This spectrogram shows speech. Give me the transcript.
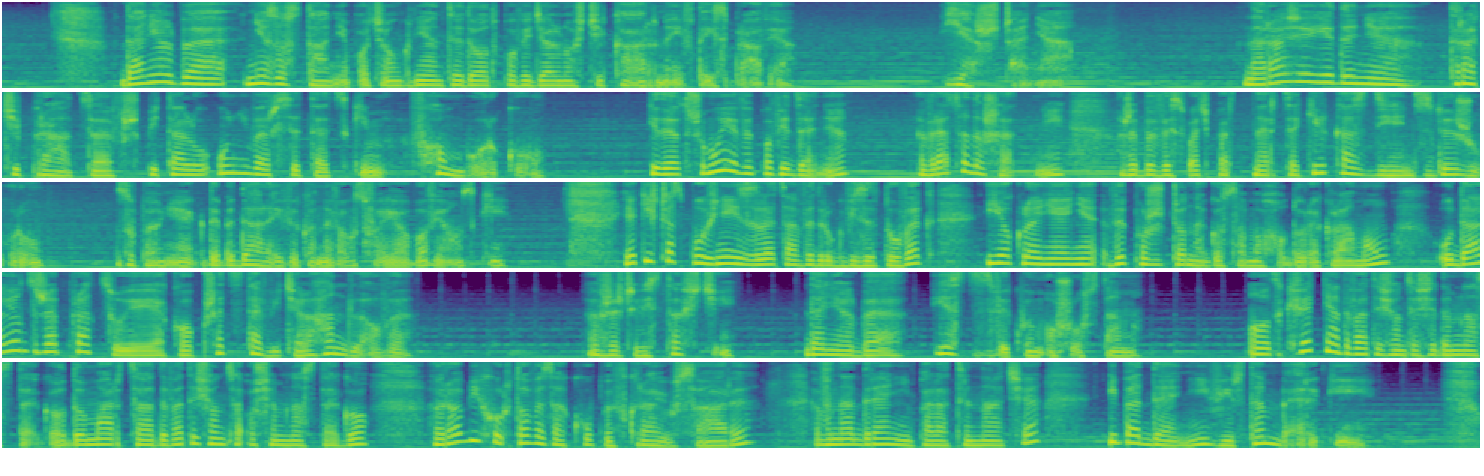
Daniel B. nie zostanie pociągnięty do odpowiedzialności karnej w tej sprawie. Jeszcze nie. Na razie jedynie traci pracę w szpitalu uniwersyteckim w Homburgu. Kiedy otrzymuje wypowiedzenie, wraca do szatni, żeby wysłać partnerce kilka zdjęć z dyżuru, zupełnie jak gdyby dalej wykonywał swoje obowiązki. Jakiś czas później zleca wydruk wizytówek i oklejenie wypożyczonego samochodu reklamą, udając, że pracuje jako przedstawiciel handlowy. W rzeczywistości Daniel B. jest zwykłym oszustem. Od kwietnia 2017 do marca 2018 robi hurtowe zakupy w kraju Sary, w Nadrenii Palatynacie i Badeni Wirtembergi.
